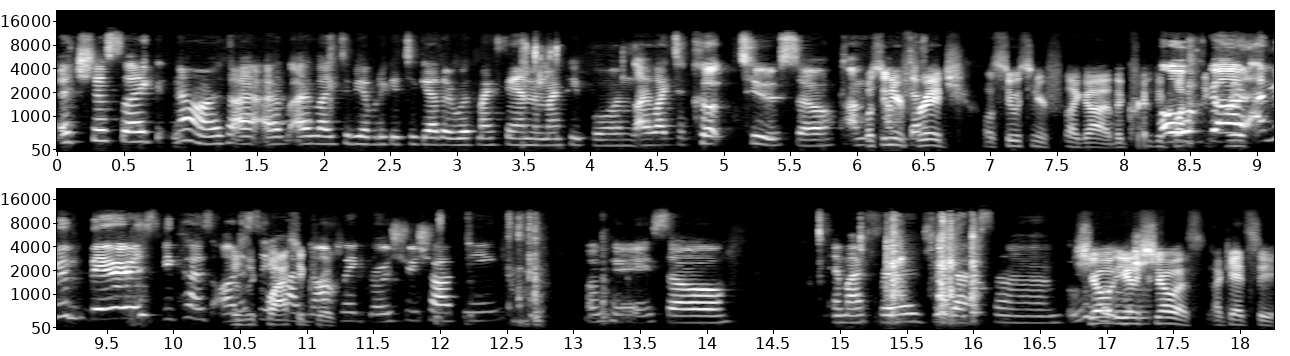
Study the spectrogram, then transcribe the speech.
it's just like, no, I, I, I like to be able to get together with my fam and my people. And I like to cook too. So I'm. What's in I'm your def- fridge? Let's see what's in your like uh the crib. The Oh, God. crib. I'm embarrassed because honestly, I have not cribs. went grocery shopping. Okay, so in my fridge, we got some. Show you gotta show us. I can't see.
